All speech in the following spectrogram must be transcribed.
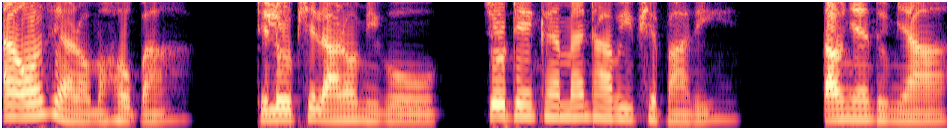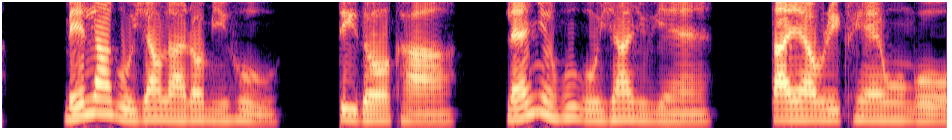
အံ့ဩစရာတော့မဟုတ်ပါဒီလိုဖြစ်လာတော့မည်ကို ကြိုတင်ခံမှန်းထားပြီးဖြစ်ပါသည်။တောင်းကျမ်းသူများမင်းလာကိုရောက်လာတော့မည်ဟုတည်သောအခါလမ်းညွှန်မှုကိုရယူရန်တာယာဝတီခရိုင်ဝန်ကို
